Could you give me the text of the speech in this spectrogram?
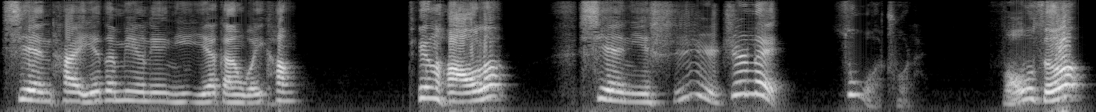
县太爷的命令你也敢违抗？听好了，限你十日之内做出来，否则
